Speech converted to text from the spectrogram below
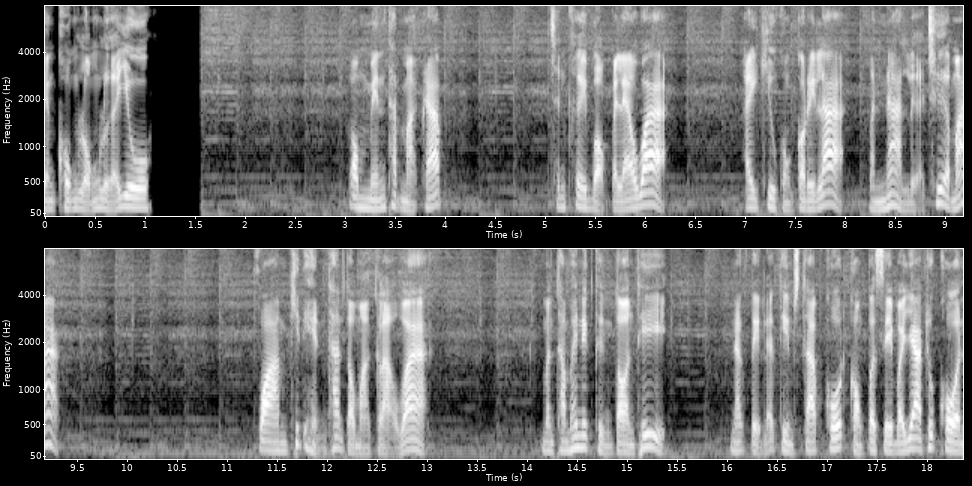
ยังคงหลงเหลืออยู่คอมเมนต์ถัดมาครับ ฉันเคยบอกไปแล้วว่า IQ ของกอริลลามันน่าเหลือเชื่อมาก ความคิดเห็นท่านต่อมากล่าวว่า มันทำให้นึกถึงตอนที่นักเตะและทีมสตาฟโค้ชของเปอร์เซบายาทุกคน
